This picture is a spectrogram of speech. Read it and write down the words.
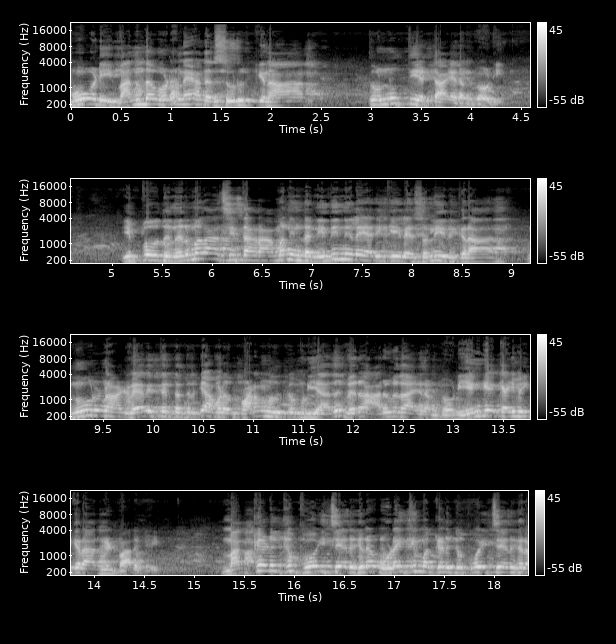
மோடி வந்த உடனே அதை சுருக்கினார் தொண்ணூத்தி எட்டாயிரம் கோடி. இப்போது நிர்மலா சீதாராமன் இந்த நிதிநிலை அறிக்கையிலே சொல்லி இருக்கிறார் நூறு நாள் வேலை திட்டத்திற்கு அவ்வளவு பணம் ஒதுக்க முடியாது வெறும் அறுபதாயிரம் கோடி. எங்கே கை வைக்கிறார்கள் பாருங்கள். மக்களுக்கு போய் சேர்கிற உழைக்கும் மக்களுக்கு போய் சேர்கிற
